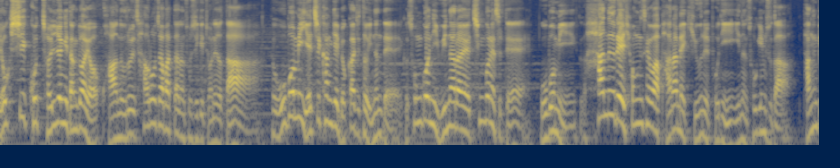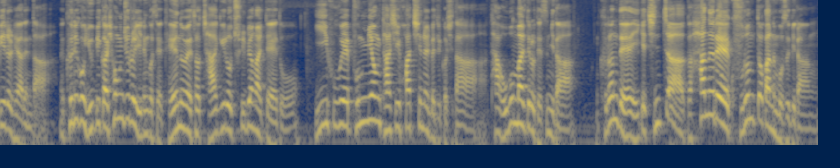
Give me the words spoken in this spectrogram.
역시 곧 전령이 당도하여 관우를 사로잡았다는 소식이 전해졌다. 오범이 예측한 게 몇 가지 더 있는데 그 송건이 위나라에 침범했을 때 오범이 그 하늘의 형세와 바람의 기운을 보니 이는 속임수다. 방비를 해야 된다. 그리고 유비가 형주를 잃은 것에 대노해서 자기로 출병할 때에도 이후에 분명 다시 화친을 맺을 것이다. 다 오범 말대로 됐습니다. 그런데 이게 진짜 그 하늘에 구름 떠가는 모습이랑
